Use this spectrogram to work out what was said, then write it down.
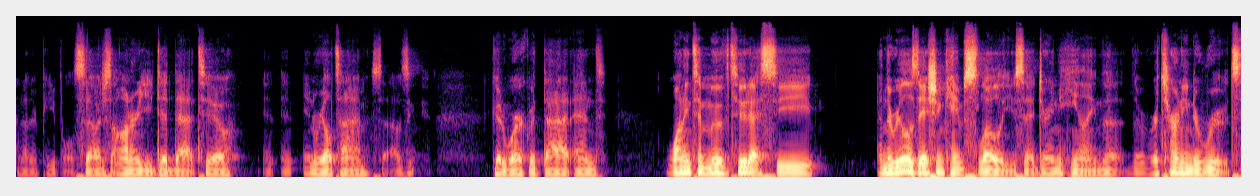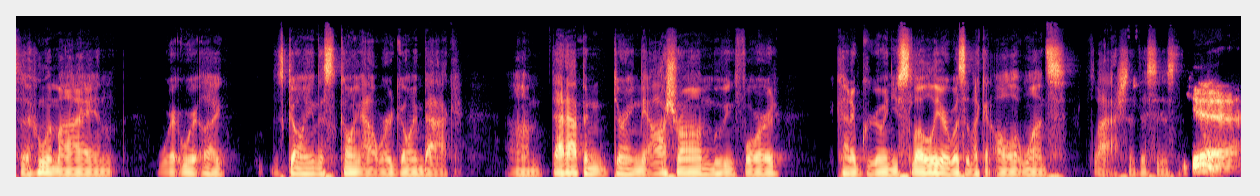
and other people. So I just honor you did that too in, in, in real time. So that was good work with that. And wanting to move too to see, and the realization came slowly, you said, during the healing, the, the returning to roots, the who am I and where, where like this going this going outward, going back. Um, that happened during the ashram. Moving forward, it kind of grew in you slowly, or was it like an all at once flash that this is? Yeah.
